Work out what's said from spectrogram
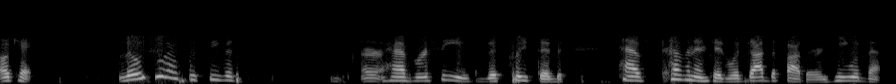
Okay. Those who have received or have received this priesthood have covenanted with God the Father, and He with them.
